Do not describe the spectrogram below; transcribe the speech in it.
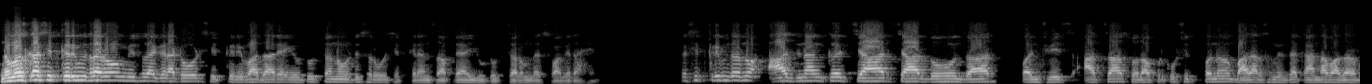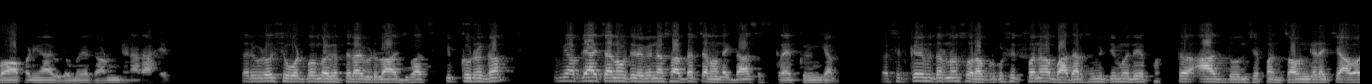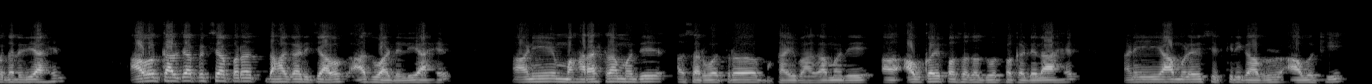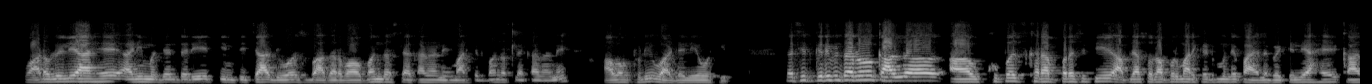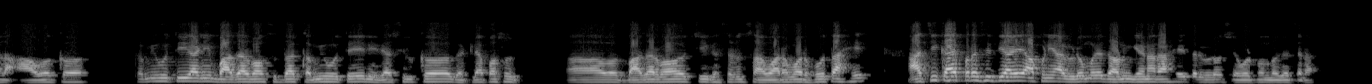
नमस्कार शेतकरी मित्रांनो मी सुधाकर राठोड शेतकरी बाजार या युट्यूब चॅनलवरती सर्व शेतकऱ्यांचं आपल्या युट्यूब चॅनलमध्ये स्वागत आहे. तर शेतकरी मित्रांनो आज दिनांक चार चार दोन हजार पंचवीस आजचा सोलापूर कृषी उत्पन्न बाजार समितीचा कांदा बाजार भाव आपण या व्हिडिओमध्ये जाणून घेणार आहेत. तर व्हिडिओ शेवट पण बघत चला व्हिडिओला अजिबात स्किप करू नका. तुम्ही आपल्या चॅनलवरती नवीन असाल तर चॅनल एकदा सबस्क्राईब करून घ्या. तर शेतकरी मित्रांनो सोलापूर कृषी उत्पन्न बाजार समितीमध्ये फक्त आज दोनशे पंचावन्न घेण्याची आवक झालेली आहे. आवक कालच्या पेक्षा परत दहा गाडीची आवक आज वाढलेली आहे. आणि महाराष्ट्रामध्ये सर्वत्र काही भागामध्ये अ, अवकाळी पावसाचा जोर पकडलेला आहे. आणि यामुळे शेतकरी घाबरून आवक ही वाढवलेली आहे. आणि मध्यंतरी तीन ते चार दिवस बाजारभाव बंद असल्या कारणाने मार्केट बंद असल्या कारणाने आवक थोडी वाढलेली होती. तर शेतकरी मित्रांनो काल अ, खूपच खराब परिस्थिती आपल्या सोलापूर मार्केटमध्ये पाहायला भेटलेली आहे. काल आवक कमी होती आणि बाजारभाव सुद्धा कमी होते. निर्यात शुल्क घटल्यापासून बाजारभावाची घसरण वारंवार होत आहे. आजची काय परिस्थिती आहे आपण या व्हिडिओमध्ये जाणून घेणार आहे. तर व्हिडिओ पण बघत चला.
